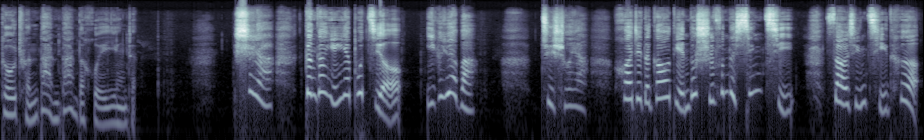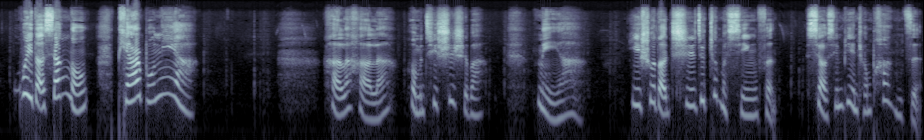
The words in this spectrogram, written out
勾唇淡淡的回应着：“是啊，刚刚营业不久。”一个月吧，据说呀，花斋的糕点都十分的新奇，造型奇特，味道香浓，甜而不腻啊。好了好了，我们去试试吧。你呀，一说到吃就这么兴奋，小心变成胖子。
